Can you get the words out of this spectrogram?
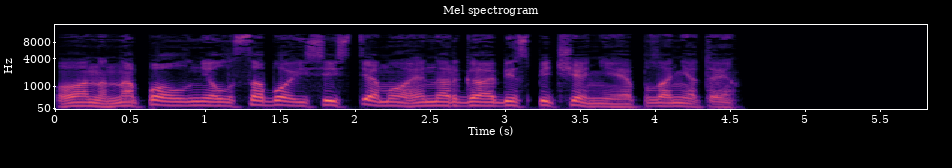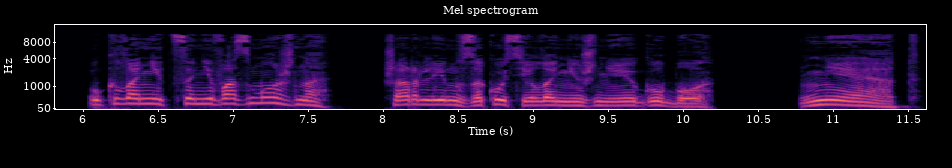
Он наполнил собой систему энергообеспечения планеты. Уклониться невозможно. Шарлин закусила нижнюю губу. Нет.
